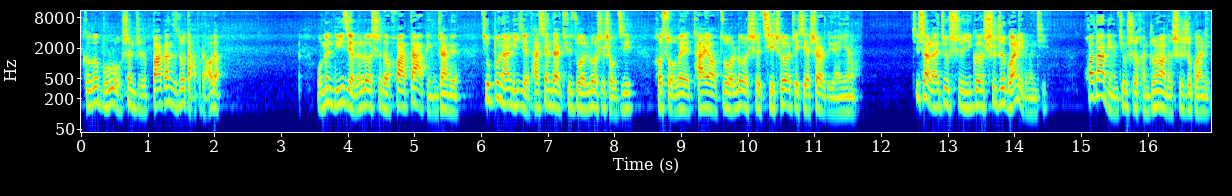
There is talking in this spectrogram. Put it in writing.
格格不入，甚至八竿子都打不着的。我们理解了乐视的画大饼战略，就不难理解他现在去做乐视手机和所谓他要做乐视汽车这些事儿的原因了。接下来就是一个市值管理的问题。画大饼就是很重要的市值管理。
